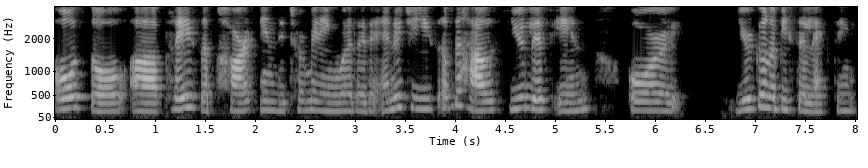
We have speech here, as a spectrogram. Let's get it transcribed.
also uh, plays a part in determining whether the energies of the house you live in or you're going to be selecting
